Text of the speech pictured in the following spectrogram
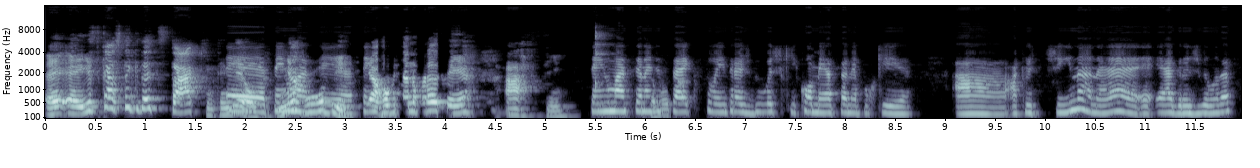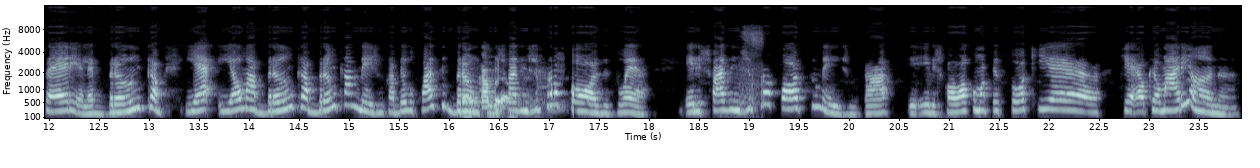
É, é isso que acho que tem que dar destaque, entendeu? É, tem Minha uma, Ruby. É, tem... A Ruby tá no prazer. Aff. Tem uma cena de sexo entre as duas que começa, né? Porque a, a Cristina, né, é, é, a grande vilã da série, ela é branca, e é, e é uma branca, branca mesmo, cabelo quase branco, branca, eles branca. fazem de propósito, é eles fazem de propósito mesmo, tá? Eles colocam uma pessoa que é que é, que é uma ariana.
